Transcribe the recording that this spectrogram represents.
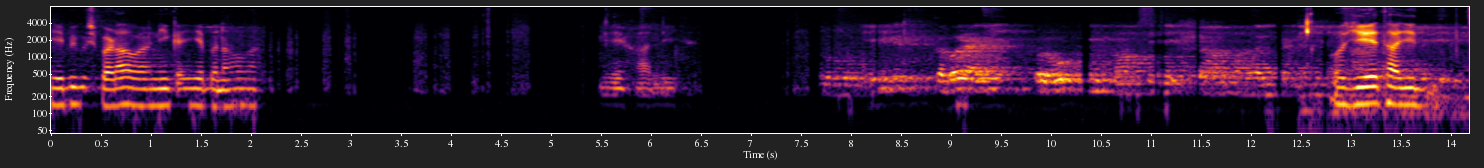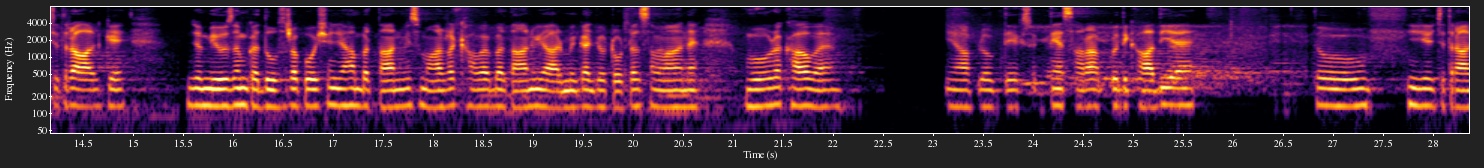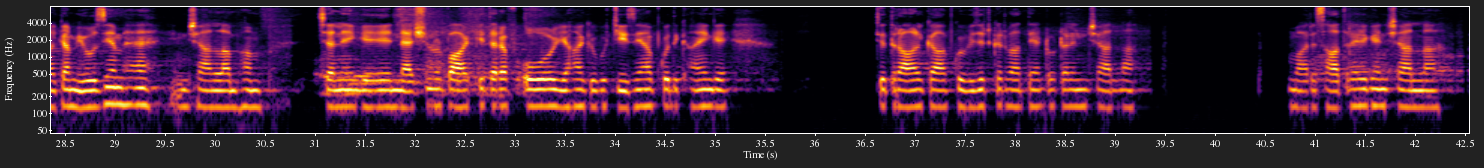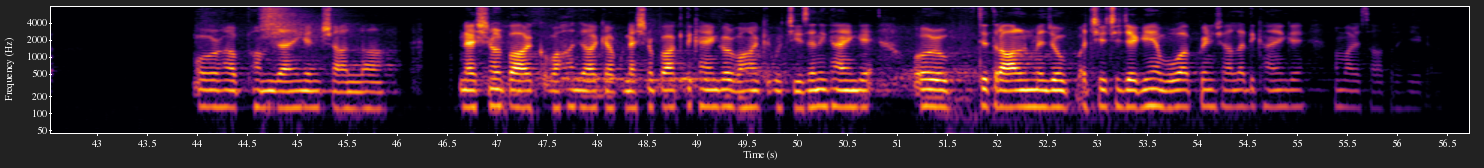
ये भी कुछ पड़ा हुआ नहीं का ये बना हुआ ये खाली और ये था जी चित्राल के जो म्यूज़ियम का दूसरा पोर्शन जहाँ बरतानवी सामान रखा हुआ है। बरतानवी आर्मी का जो टोटल सामान है, वो रखा हुआ है। यहाँ आप लोग देख सकते हैं, सारा आपको दिखा दिया है। तो ये चित्राल का म्यूज़ियम है। इन अब हम चलेंगे नेशनल पार्क की तरफ़ और यहाँ की कुछ चीज़ें आपको दिखाएँगे। चित्राल का आपको विज़िट करवाते हैं टोटल इन हमारे साथ रहेगा इन और अब हम जाएँगे इन नेशनल पार्क, वहाँ जाके आपको नेशनल पार्क दिखाएँगे और वहाँ की कुछ चीज़ें दिखाएँगे और चित्राल में जो अच्छी अच्छी जगह हैं, वो आपको इन दिखाएँगे। हमारे साथ रहिएगा।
